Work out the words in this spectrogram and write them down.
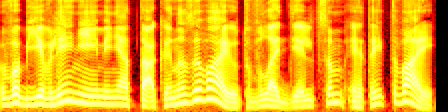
В объявлении меня так и называют владельцем этой твари.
